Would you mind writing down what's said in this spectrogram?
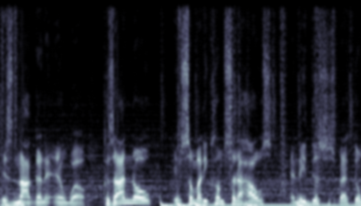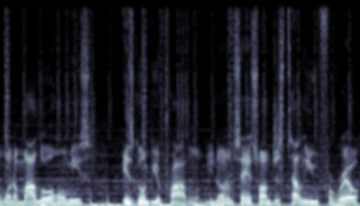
It's not going to end well. Because I know if somebody comes to the house and they disrespecting one of my little homies, it's going to be a problem. You know what I'm saying? So I'm just telling you for real,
